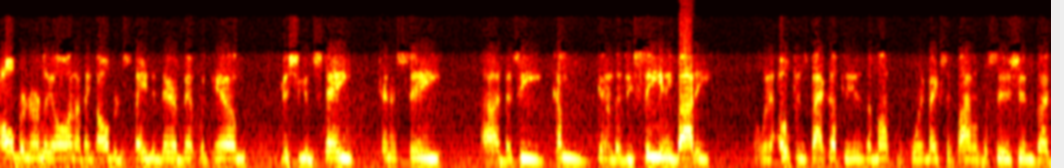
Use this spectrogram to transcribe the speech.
Auburn early on. I think Auburn's faded there a bit with him. Michigan State, Tennessee. Uh, does he come? You know, does he see anybody when it opens back up the end of the month before he makes a final decision? But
